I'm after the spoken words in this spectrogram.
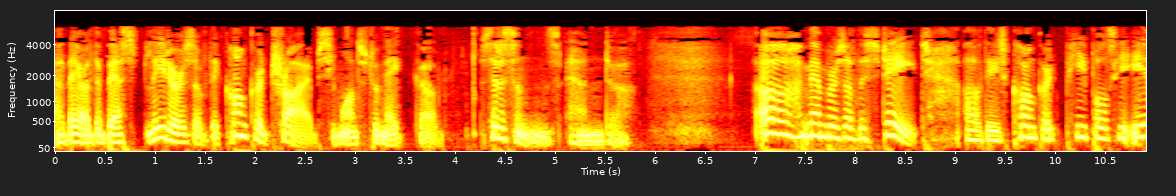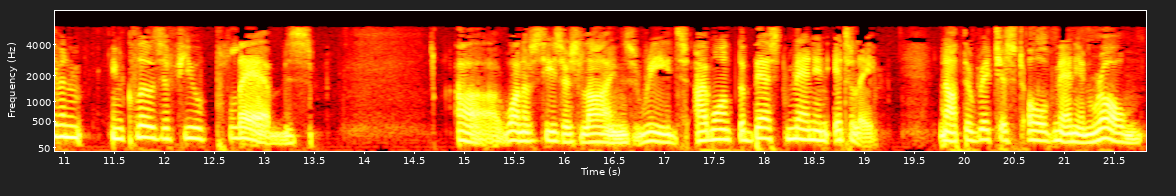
Uh, they are the best leaders of the conquered tribes. He wants to make uh, citizens and uh, uh, members of the state of these conquered peoples. He even includes a few plebs. Uh, one of Caesar's lines reads, I want the best men in Italy, not the richest old men in Rome.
